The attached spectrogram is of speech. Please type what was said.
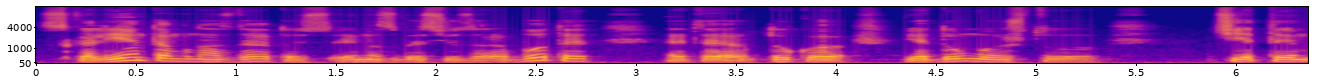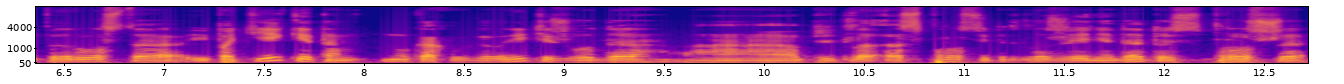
с колен у нас, да, то есть МСБ все заработает. Это только, я думаю, что те темпы роста ипотеки, там, ну, как вы говорите же, вот, да, а, предло, спрос и предложение, да, то есть спрос же,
